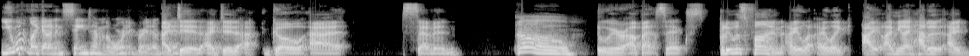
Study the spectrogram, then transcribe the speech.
You went like at an insane time in the morning, Brayden. I did. I did uh, go at seven. Oh, So we were up at six, but it was fun. I I like I I mean I had a I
